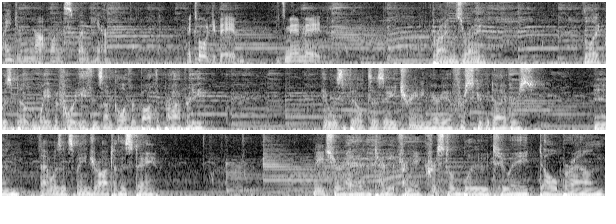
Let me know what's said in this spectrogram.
I do not want to swim here. I told you, babe. It's man made. Brian was right. The lake was built way before Ethan's uncle ever bought the property. It was built as a training area for scuba divers, and that was its main draw to this day. Nature had turned it from a crystal blue to a dull brown.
